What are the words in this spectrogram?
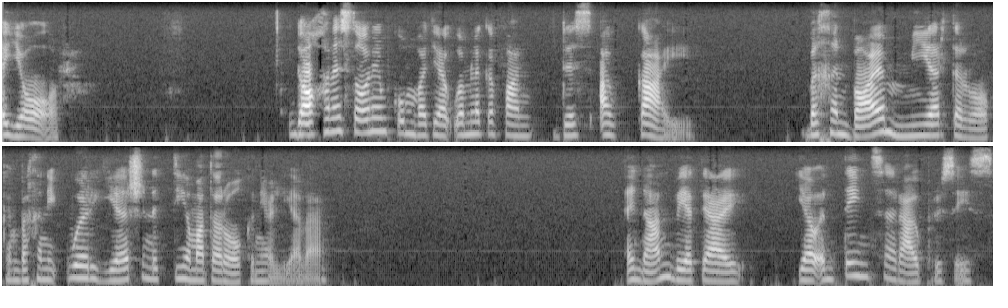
'n jaar. Daar gaan 'n stadium kom wat jou oomblikke van dis oukei okay, begin baie meer te raak en begin die oorheersende tema te raak in jou lewe. En dan weet jy jou intense rouproses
